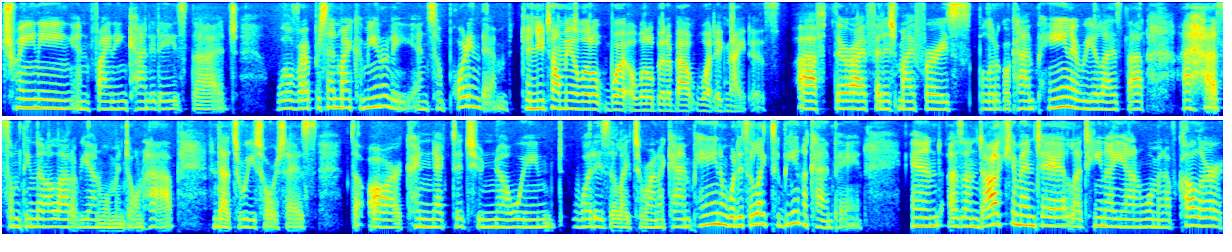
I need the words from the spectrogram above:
training and finding candidates that will represent my community and supporting them. Can you tell me a little what a little bit about what Ignite is? After I finished my first political campaign, I realized that I had something that a lot of young women don't have, and that's resources that are connected to knowing what is it like to run a campaign and what is it like to be in a campaign. And as undocumented Latina young woman of color,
